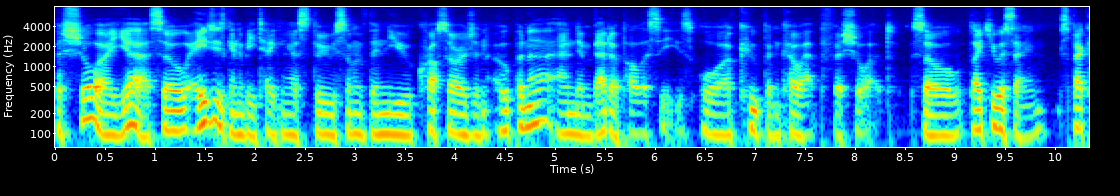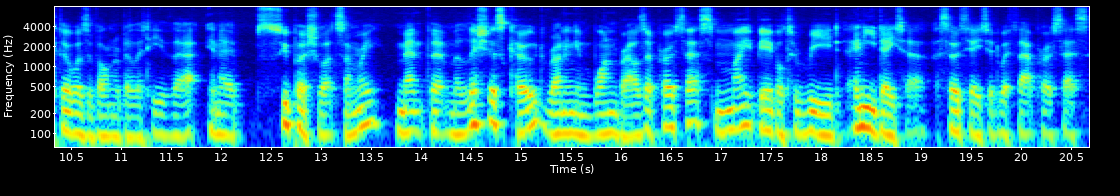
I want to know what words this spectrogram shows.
For sure, yeah. So AG is going to be taking us through some of the new cross-origin opener and embedder policies, or COOP and COEP for short. So, like you were saying, Spectre was a vulnerability that, in a super short summary, meant that malicious code running in one browser process might be able to read any data associated with that process,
